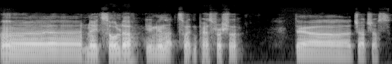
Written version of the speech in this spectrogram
Äh, Nate Solder gegen den zweiten Pass Rusher der Chargers.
